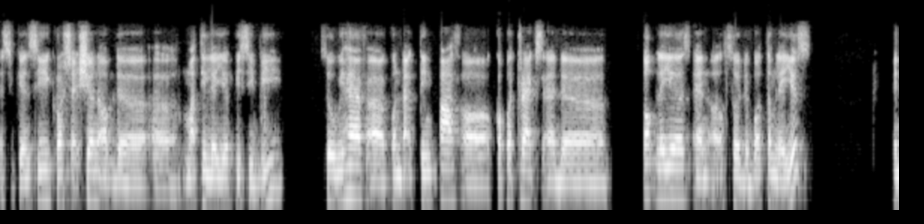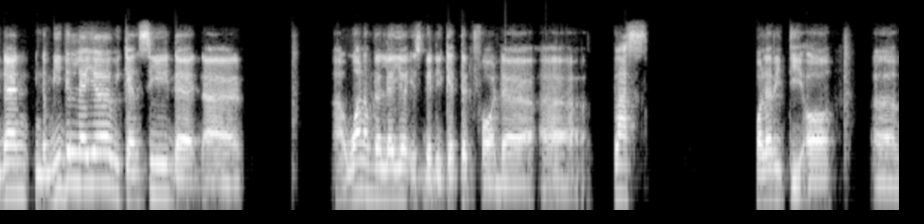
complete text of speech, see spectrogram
as you can see cross section of the uh, multi-layer PCB so we have a conducting path or copper tracks at the top layers and also the bottom layers and then in the middle layer we can see that uh, one of the layer is dedicated for the uh, plus polarity or uh,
